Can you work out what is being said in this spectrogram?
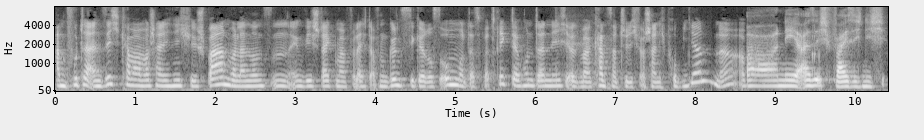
Am Futter an sich kann man wahrscheinlich nicht viel sparen, weil ansonsten irgendwie steigt man vielleicht auf ein günstigeres um und das verträgt der Hund dann nicht. Also man kann es natürlich wahrscheinlich probieren, ne? Aber Oh, nee, also ich weiß ich nicht.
